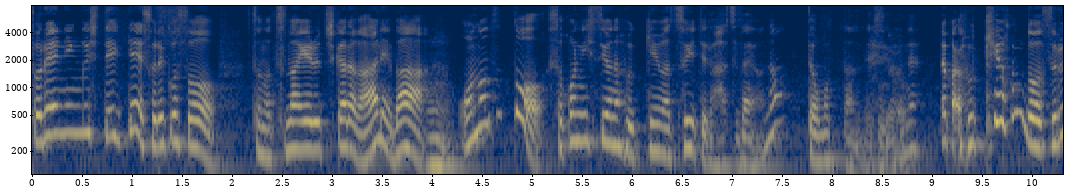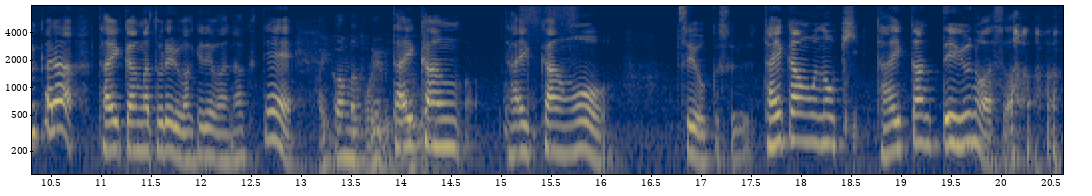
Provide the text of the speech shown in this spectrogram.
トレーニングしていてそれこそそのつなげる力があれば、うん。おのずとそこに必要な腹筋はついてるはずだよなって思ったんですよね。だから腹筋運動をするから体幹が取れるわけではなくて体幹が取れる体幹体幹を強くする。体幹のき体幹っていうのはさ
